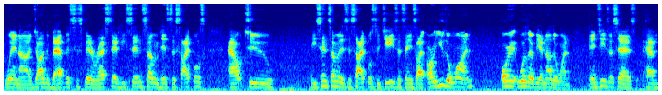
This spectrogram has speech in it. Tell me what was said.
When uh, John the Baptist has been arrested, he sends some of his disciples out to. He sends some of his disciples to Jesus, and he's like, "Are you the one, or will there be another one?" And Jesus says, "Have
